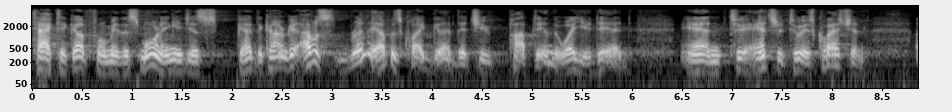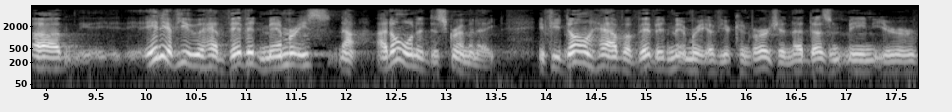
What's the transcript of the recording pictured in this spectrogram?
tactic up for me this morning. He just had the congregation. I was really, I was quite good that you popped in the way you did, and to answer to his question. Uh, any of you have vivid memories? Now, I don't want to discriminate. If you don't have a vivid memory of your conversion, that doesn't mean you're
